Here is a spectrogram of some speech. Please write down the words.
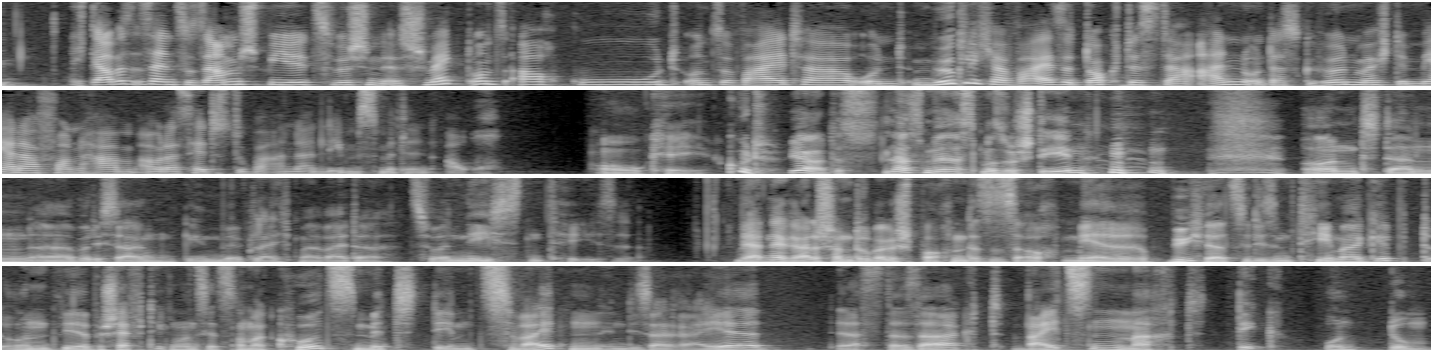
ich glaube, es ist ein Zusammenspiel zwischen, es schmeckt uns auch gut und so weiter. Und möglicherweise dockt es da an und das Gehirn möchte mehr davon haben, aber das hättest du bei anderen Lebensmitteln auch. Okay, gut. Ja, das lassen wir erstmal so stehen. und dann äh, würde ich sagen, gehen wir gleich mal weiter zur nächsten These. Wir hatten ja gerade schon darüber gesprochen, dass es auch mehrere Bücher zu diesem Thema gibt und wir beschäftigen uns jetzt nochmal kurz mit dem zweiten in dieser Reihe. das da sagt, Weizen macht dick und dumm.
